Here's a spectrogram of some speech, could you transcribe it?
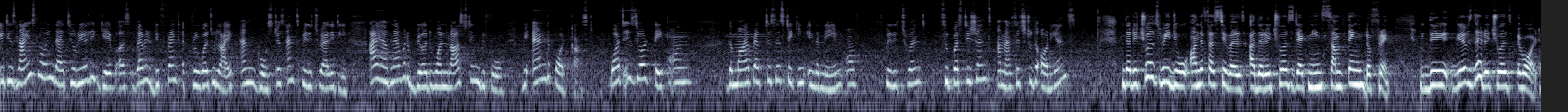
it is nice knowing that you really gave us very different approval to life and ghosts and spirituality. I have never heard one last thing before we end the podcast. What is your take on the malpractices taking in the name of spiritual superstitions a message to the audience? The rituals we do on the festivals are the rituals that mean something different. They gives the rituals evolved.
